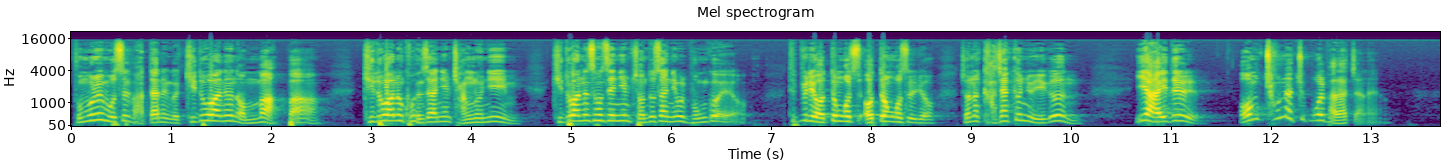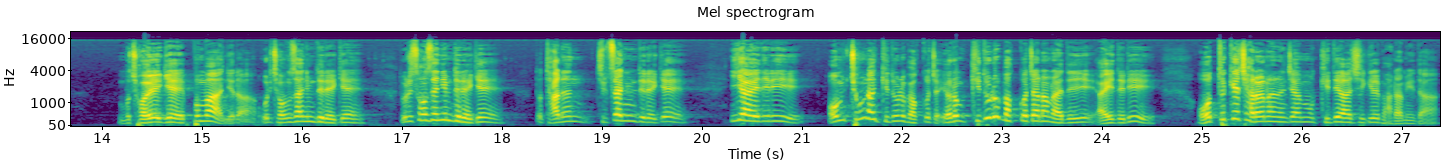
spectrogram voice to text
부모의 모습을 봤다는 거예요. 기도하는 엄마 아빠, 기도하는 권사님, 장로님, 기도하는 선생님, 전도사님을 본 거예요. 특별히 어떤 것 어떤 것을요? 저는 가장 큰 유익은 이 아이들 엄청난 축복을 받았잖아요. 뭐 저에게뿐만 아니라 우리 전사님들에게, 우리 선생님들에게, 또 다른 집사님들에게 이 아이들이 엄청난 기도를 받고 자, 여러분 기도를 받고 자란 아이들이, 아이들이 어떻게 자라나는지 한번 기대하시길 바랍니다.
